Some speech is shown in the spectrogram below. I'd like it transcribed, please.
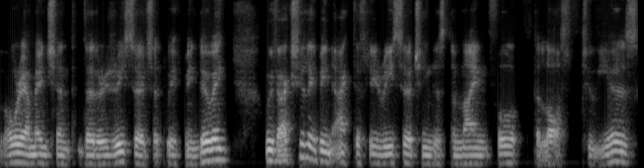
Horia mentioned the research that we've been doing. We've actually been actively researching this domain for the last two years.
